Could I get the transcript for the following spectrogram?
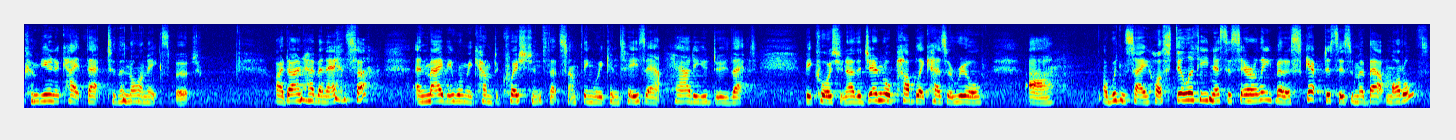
communicate that to the non-expert? I don't have an answer, and maybe when we come to questions, that's something we can tease out. How do you do that? Because, you know, the general public has a real, uh, I wouldn't say hostility necessarily, but a scepticism about models.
